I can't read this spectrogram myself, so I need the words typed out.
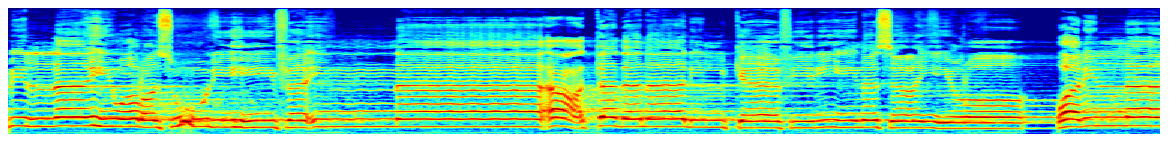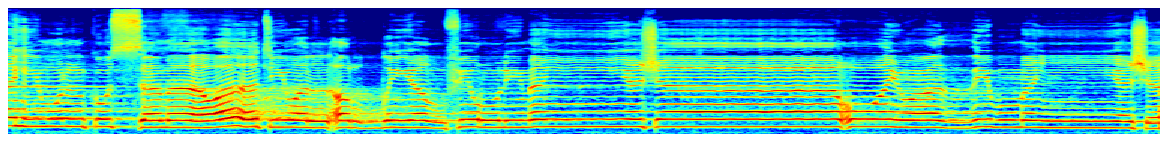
بالله ورسوله فإنا أعتدنا للكافرين سعيرا ولله ملك السماوات والأرض يغفر لمن يشاء ويعذب من يشاء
